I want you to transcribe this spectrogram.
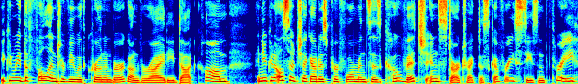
You can read the full interview with Cronenberg on Variety.com, and you can also check out his performance as Kovich in Star Trek Discovery Season 3,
